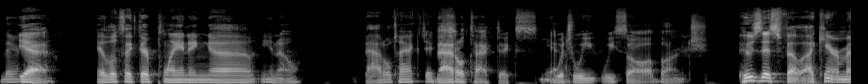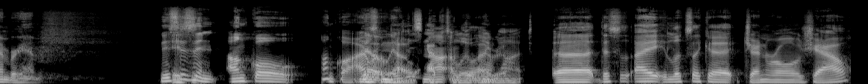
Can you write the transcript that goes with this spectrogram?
there. Yeah, it looks like they're planning. Uh, you know, Battle tactics. battle tactics, Yeah. which we we saw a bunch. Who's this fella? I can't remember him. This Is isn't Uncle Uncle No, Iroh. no, is it? it's not Uncle absolutely Iroh. not. Uh, this is I. It looks like a General Zhao.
